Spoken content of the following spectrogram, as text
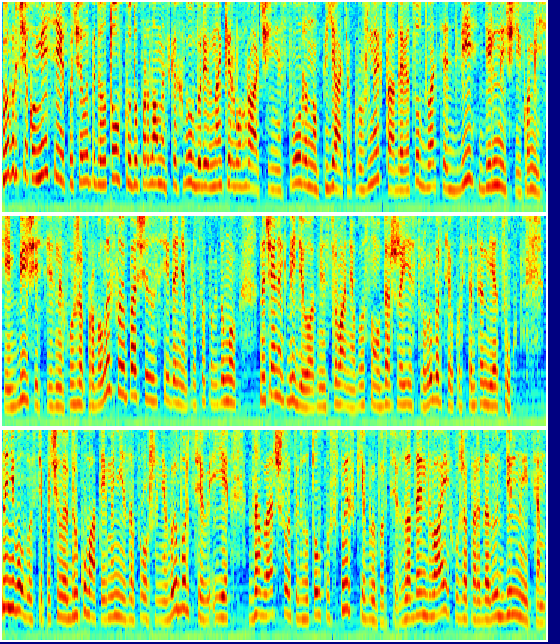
Виборчі комісії почали підготовку до парламентських виборів на Кіровоградщині. Створено 5 окружних та 922 дільничні комісії. Більшість із них уже провели свої перші засідання. Про це повідомив начальник відділу адміністрування обласного держреєстру виборців Костянтин Яцук. Нині в області почали друкувати іменні запрошення виборців і завершили підготовку списків виборців. За день-два їх уже передадуть дільницям.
